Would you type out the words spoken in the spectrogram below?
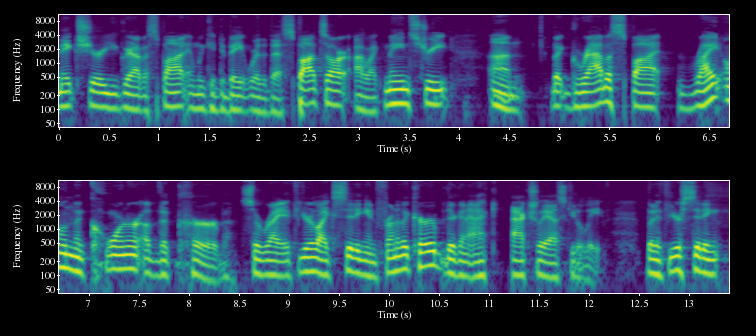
make sure you grab a spot and we could debate where the best spots are. I like Main Street. Um, but grab a spot right on the corner of the curb. So, right, if you're like sitting in front of the curb, they're going to ac- actually ask you to leave. But if you're sitting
